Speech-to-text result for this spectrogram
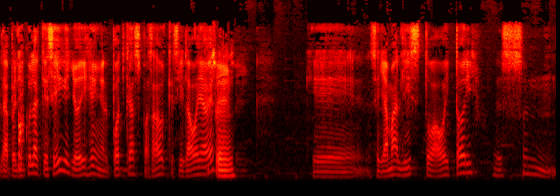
la película que sigue, yo dije en el podcast pasado que sí la voy a ver, Sí. que se llama Listo a Hoy Tori. Es un...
